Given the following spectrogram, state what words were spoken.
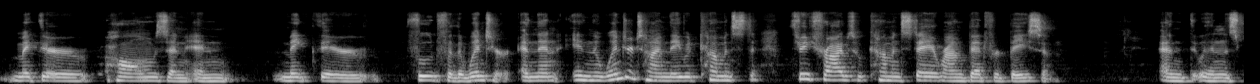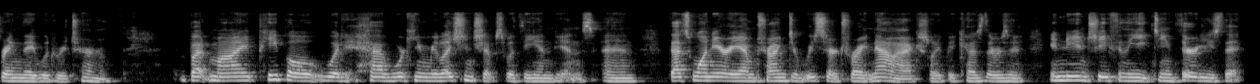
make their homes and, and make their food for the winter. And then in the wintertime, they would come and st- three tribes would come and stay around Bedford Basin. And in the spring, they would return. But my people would have working relationships with the Indians. And that's one area I'm trying to research right now, actually, because there was an Indian chief in the 1830s that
